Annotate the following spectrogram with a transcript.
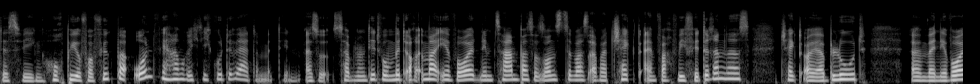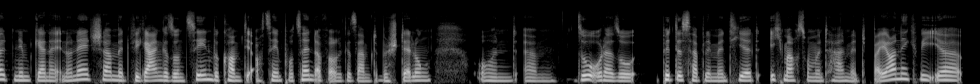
deswegen hochbio verfügbar und wir haben richtig gute Werte mit denen. Also supplementiert womit auch immer ihr wollt, nehmt Zahnpasta, sonst was, aber checkt einfach, wie viel drin ist, checkt euer Blut. Ähm, wenn ihr wollt, nehmt gerne InnoNature. Mit vegan gesund 10 bekommt ihr auch 10% auf eure gesamte Bestellung und ähm, so oder so bitte supplementiert. Ich mache es momentan mit Bionic, wie ihr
